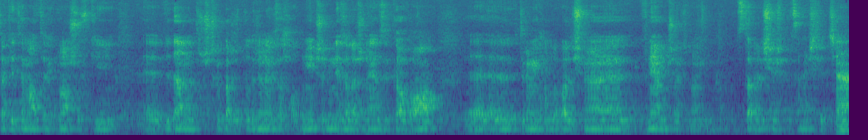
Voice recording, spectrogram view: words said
takie tematy jak planszówki e, wydane troszeczkę bardziej pod rynek zachodni, czyli niezależnie językowo, e, którymi handlowaliśmy w Niemczech, no i staraliśmy się po całym świecie. E,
